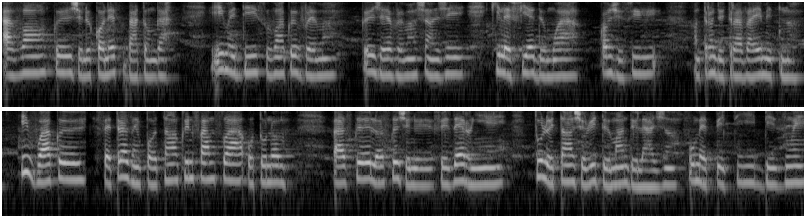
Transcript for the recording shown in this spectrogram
avant que je ne connaisse Batonga. Il me dit souvent que vraiment, que j'ai vraiment changé, qu'il est fier de moi quand je suis en train de travailler maintenant. Il voit que c'est très important qu'une femme soit autonome parce que lorsque je ne faisais rien, tout le temps, je lui demande de l'argent pour mes petits besoins.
